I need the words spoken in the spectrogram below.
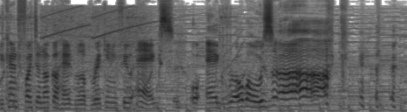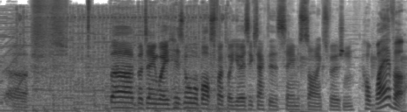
You can't fight a knucklehead without breaking a few eggs or egg robos. Ah! uh, but, but anyway, his normal boss fight by you is exactly the same as Sonic's version. However,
